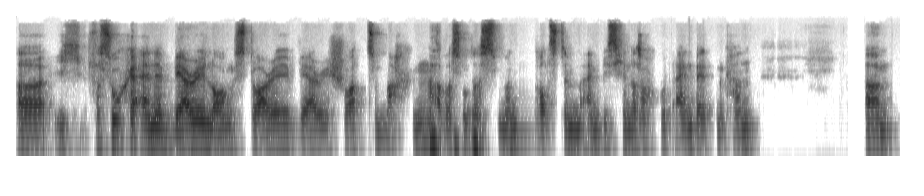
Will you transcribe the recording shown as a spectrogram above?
äh, ich versuche eine very long story very short zu machen, aber so, dass man trotzdem ein bisschen das auch gut einbetten kann. Ähm,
